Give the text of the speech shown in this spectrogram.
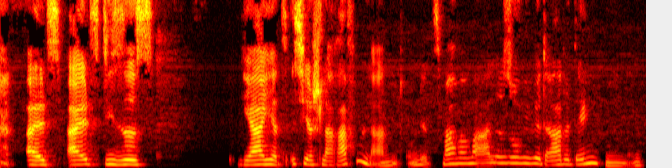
als, als dieses, ja, jetzt ist hier Schlaraffenland und jetzt machen wir mal alle so, wie wir gerade denken. Und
